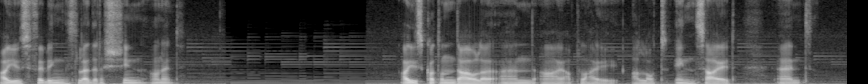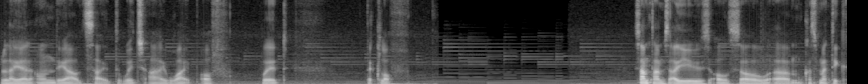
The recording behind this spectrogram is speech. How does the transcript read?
I use Fiebing's leather sheen on it. I use cotton dowler and I apply a lot inside and layer on the outside which I wipe off with the cloth. Sometimes I use also um, cosmetic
